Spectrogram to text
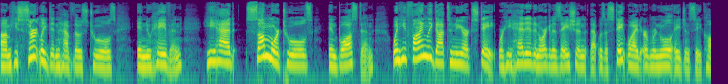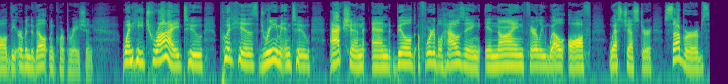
Um, he certainly didn't have those tools in New Haven. He had some more tools in Boston. When he finally got to New York State, where he headed an organization that was a statewide urban renewal agency called the Urban Development Corporation, when he tried to put his dream into action and build affordable housing in nine fairly well off Westchester suburbs,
